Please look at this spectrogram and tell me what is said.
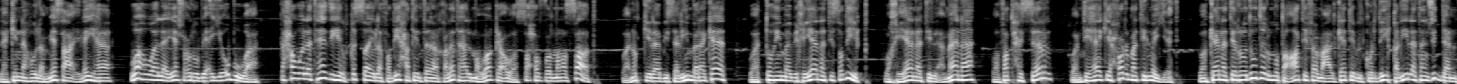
لكنه لم يسعى إليها وهو لا يشعر بأي أبوة. تحولت هذه القصة إلى فضيحة تناقلتها المواقع والصحف والمنصات ونكل بسليم بركات واتهم بخيانة صديق وخيانة الأمانة وفضح السر وانتهاك حرمة الميت. وكانت الردود المتعاطفة مع الكاتب الكردي قليلة جدا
